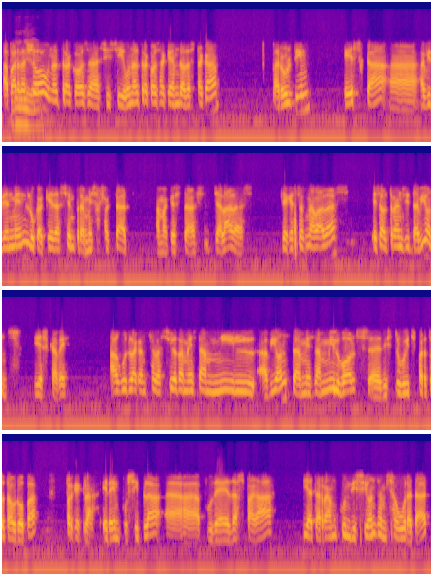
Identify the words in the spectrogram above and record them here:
A part d'això, una altra cosa, sí, sí, una altra cosa que hem de destacar, per últim, és que, eh, evidentment, el que queda sempre més afectat amb aquestes gelades i aquestes nevades és el trànsit d'avions. I és que bé, ha hagut la cancel·lació de més de 1.000 avions, de més de 1.000 vols eh, distribuïts per tota Europa, perquè, clar, era impossible eh, poder despegar i aterrar en condicions, amb seguretat,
